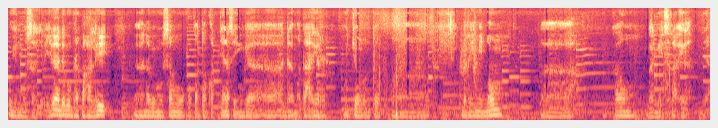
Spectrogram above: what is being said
Uyun Musa. Jadi, jadi ada beberapa kali Nabi Musa mengumpulkan tongkatnya sehingga ada mata air muncul untuk uh, beri minum uh, kaum Bani Israel. Ya.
